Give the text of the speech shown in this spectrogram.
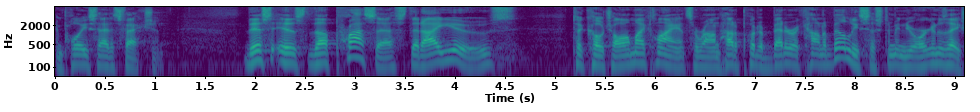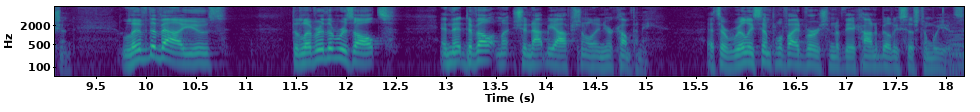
employee satisfaction. This is the process that I use to coach all my clients around how to put a better accountability system in your organization. Live the values, deliver the results, and that development should not be optional in your company. That's a really simplified version of the accountability system we use.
